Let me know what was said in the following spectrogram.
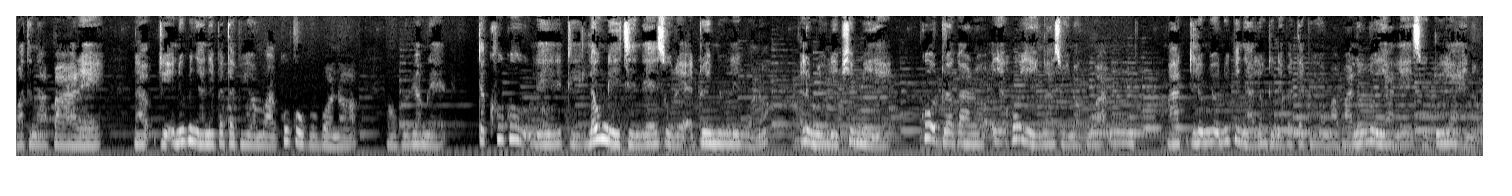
ဝါသနာပါတယ်နောက်ဒီအမှုပညာနဲ့ပတ်သက်ပြီးတော့မှကိုကိုကိုပေါ့နော်ဟိုဘယ်လိုပြောမလဲ တခုခုလေးဒီလုံနေခြင်းနဲ့ဆိုတဲ့အတွေ့မျိုးလေးပေါ့နော်အဲ့လိုမျိုးလေးဖြစ်မိတယ်ကို့အတွက်ကတော့အဟိုအရင်ကဆိုရင်တော့ကိုကအင်းငါဒီလိုမျိုးအနုပညာလုပ်တင်နဲ့ပတ်သက်ပြီးတော့မှဘာလုပ်လို့ရလဲဆိုတွေးလိုက်ရင်တော့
